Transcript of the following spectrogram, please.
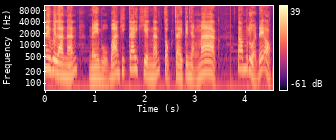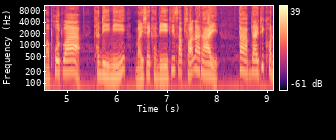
ในเวลานั้นในหมู่บ้านที่ใกล้เคียงนั้นตกใจเป็นอย่างมาก ตำรวจได้ออกมาพูดว่า คดีนี้ไม่ใช่คดีที่ซับซ้อนอะไร ตราบใดที่คน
